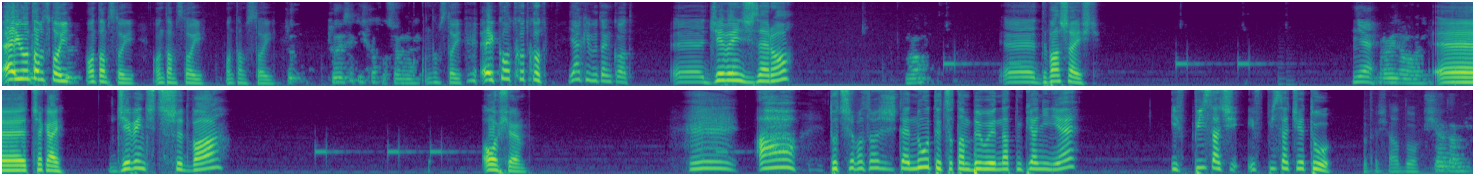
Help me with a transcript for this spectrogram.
Ej, on tam stoi! On tam stoi, on tam stoi, on tam stoi, Tu jest jakiś kod potrzebny. on tam stoi. Ej, kod, kod, kod! Jaki był ten kod? E, 9-0 No, e, 2-6. Nie. prawidłowy. Eee, czekaj. 932 8 A, to trzeba zobaczyć te nuty, co tam były na tym pianinie i wpisać, i wpisać je tu. To siadło. Siedem.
